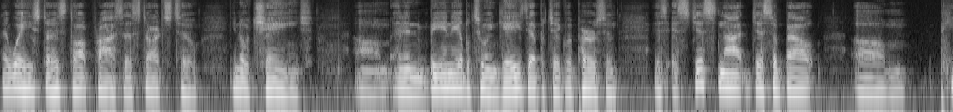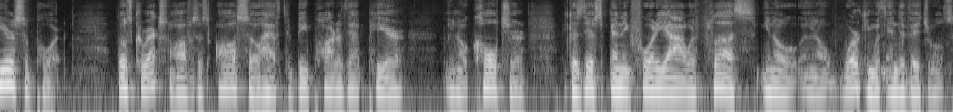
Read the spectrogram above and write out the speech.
That way he his thought process starts to, you know, change. Um, and in being able to engage that particular person, it's, it's just not just about um, peer support those correctional officers also have to be part of that peer you know, culture because they're spending 40 hours plus, you know, you know, working with individuals.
